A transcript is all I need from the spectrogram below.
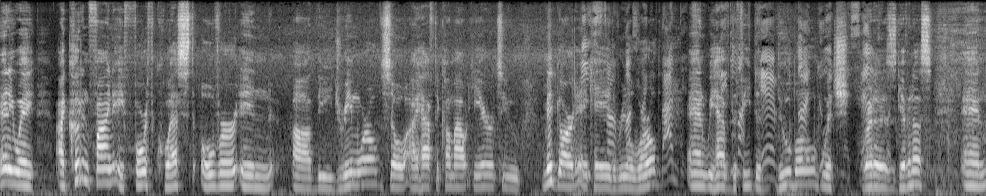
Anyway, I couldn't find a fourth quest over in uh, the dream world, so I have to come out here to Midgard, aka the real world, and we have Defeat the Double, which Reda has given us. And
